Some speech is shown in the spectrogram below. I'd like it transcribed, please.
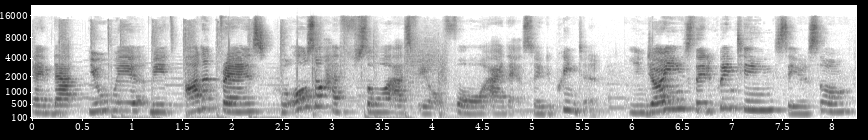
and that you will meet other friends who also have Sovol SV04 at that 3D printer. Enjoying 3D printing, see you soon!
